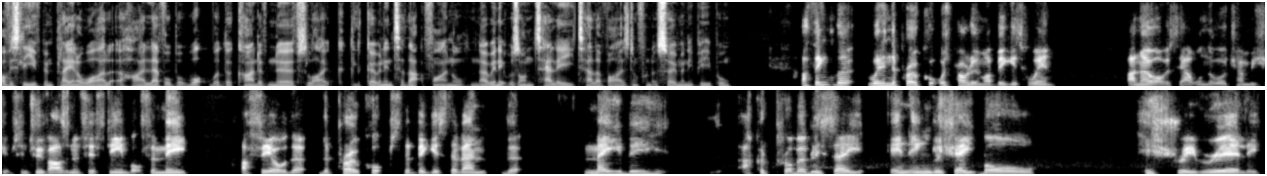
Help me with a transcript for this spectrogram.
obviously, you've been playing a while at a high level, but what were the kind of nerves like going into that final, knowing it was on telly, televised in front of so many people? I think that winning the Pro Cup was probably my biggest win. I know obviously I won the World Championships in 2015, but for me, I feel that the Pro Cup's the biggest event that maybe I could probably say in English eight ball history, really,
